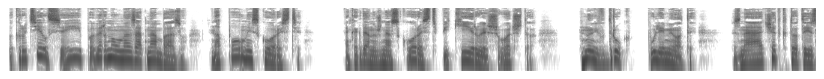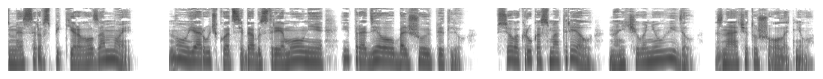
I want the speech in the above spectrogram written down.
покрутился и повернул назад на базу, на полной скорости. А когда нужна скорость, пикируешь, вот что. Ну и вдруг пулеметы. Значит, кто-то из мессеров спикировал за мной. Ну, я ручку от себя быстрее молнии и проделал большую петлю. Все вокруг осмотрел, но ничего не увидел. Значит, ушел от него.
